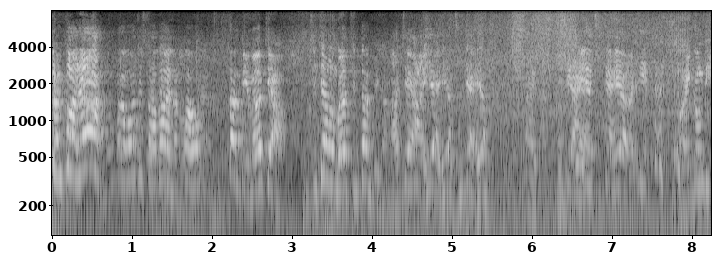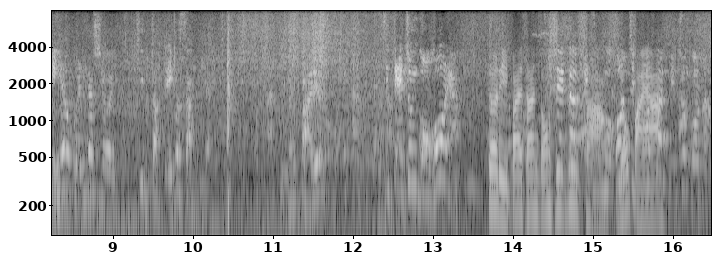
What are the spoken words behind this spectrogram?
两百了，两百我这三百两百蛋饼没有讲，真正都没有真蛋饼啊！啊，这阿姨啊，伊啊真正会晓，哎，这阿姨真正会晓啦。你我讲你会晓卖，你较少的，这十地搁送你啊，两百了，一地剩五块尔。这礼拜三东西市场有摆啊，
